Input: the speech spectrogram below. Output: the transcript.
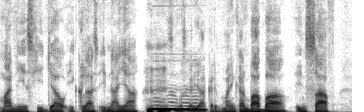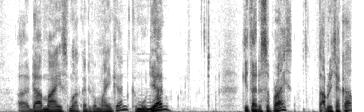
Manis, Hijau, Ikhlas, Inaya mm-hmm. semua sekali akan dipermainkan Baba, Insaf, uh, Damai semua akan dipermainkan. Kemudian kita ada surprise tak boleh cakap.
